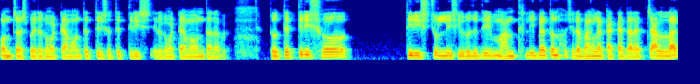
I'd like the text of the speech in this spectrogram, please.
পঞ্চাশ বা এরকম একটা অ্যামাউন্ট তেত্রিশশো তেত্রিশ এরকম একটা অ্যামাউন্ট দাঁড়াবে। তো তেত্রিশশো তিরিশ চল্লিশ ইউরো যদি মান্থলি বেতন হয়, সেটা বাংলা টাকায় দাঁড়ায় চার লাখ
